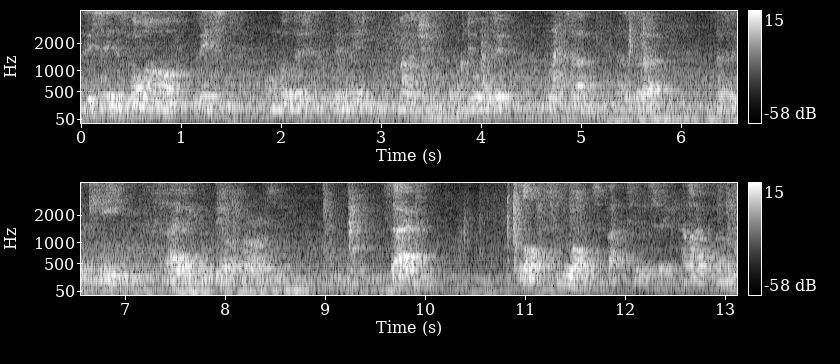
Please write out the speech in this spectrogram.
this is on our list, on the list in the management of the audit letter as a, as a key failing of the authority. So, lots and lots of activity, and I, and,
